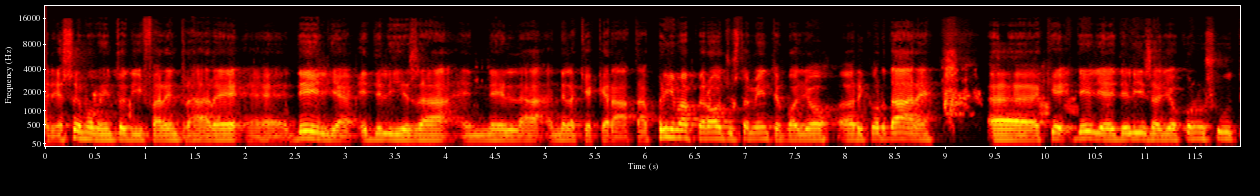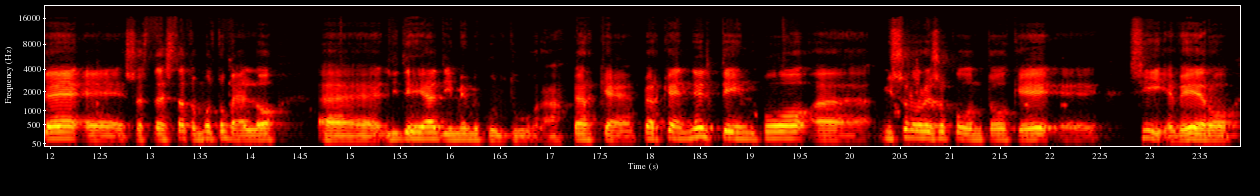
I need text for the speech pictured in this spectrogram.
adesso è il momento di far entrare eh, Delia ed Elisa eh, nella, nella, chiacchierata. Prima però giustamente voglio eh, ricordare eh, che Delia ed Elisa li ho conosciute e è stato molto bello eh, l'idea di meme cultura. Perché? Perché nel tempo eh, mi sono reso conto che sì, è vero,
